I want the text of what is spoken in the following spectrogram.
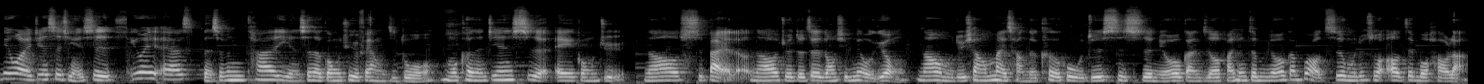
另外一件事情是，因为 AS 本身它衍生的工具非常之多，我们可能今天试 A 工具，然后失败了，然后觉得这个东西没有用，然后我们就像卖场的客户，就是试吃了牛肉干之后，发现这牛肉干不好吃，我们就说哦，这波好啦。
